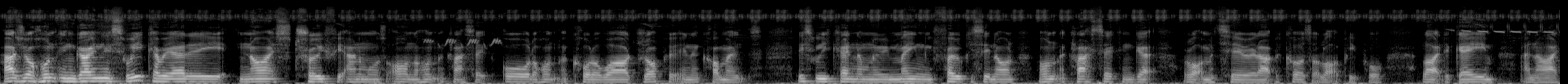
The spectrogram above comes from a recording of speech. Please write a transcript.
How's your hunting going this week? Have we had any nice trophy animals on the Hunter Classic or the Hunter Call of the Wild? Drop it in the comments. This weekend I'm going to be mainly focusing on Hunter Classic and get a lot of material out because a lot of people like the game and I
